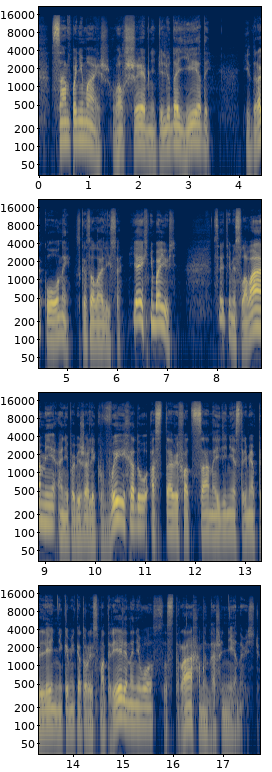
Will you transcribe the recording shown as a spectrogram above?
— Сам понимаешь, волшебники, людоеды и драконы, — сказала Алиса. — Я их не боюсь. С этими словами они побежали к выходу, оставив отца наедине с тремя пленниками, которые смотрели на него со страхом и даже ненавистью.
